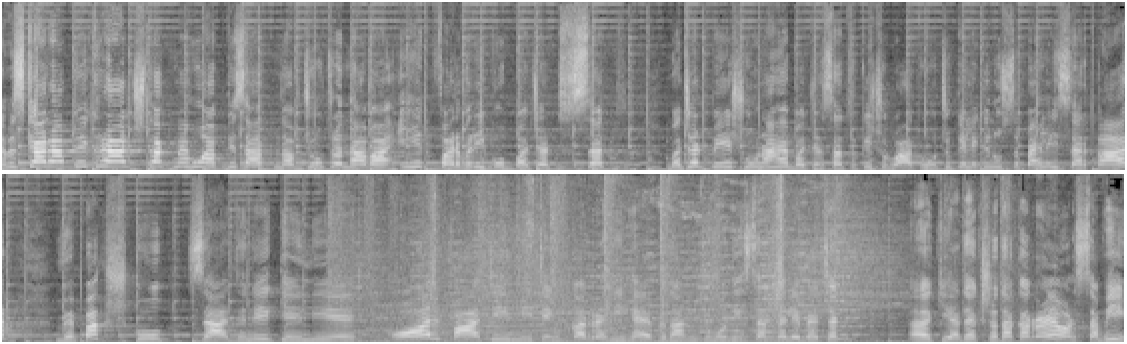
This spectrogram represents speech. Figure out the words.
नमस्कार, आप देख रहे हैं आज तक मैं हूँ आपके साथ नवजोत रंधावा। एक फरवरी को बजट सत्र, बजट पेश होना है। बजट सत्र की शुरुआत हो चुकी है, लेकिन उससे पहले सरकार विपक्ष को साधने के लिए ऑल पार्टी मीटिंग कर रही है। प्रधानमंत्री मोदी सर्वदलीय बैठक की अध्यक्षता कर रहे हैं और सभी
